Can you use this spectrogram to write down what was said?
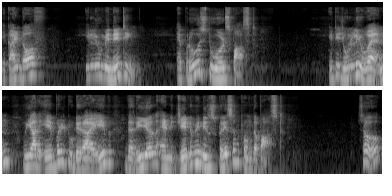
a kind of illuminating approach towards past. It is only when we are able to derive the real and genuine inspiration from the past. So,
